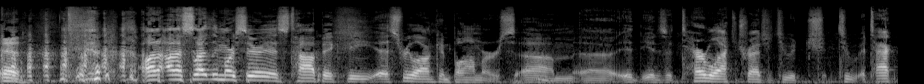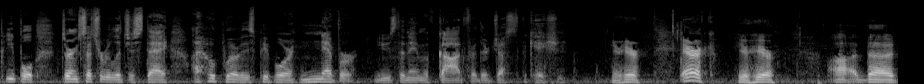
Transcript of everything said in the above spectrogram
Ed. on, on, a slightly more serious topic, the uh, Sri Lankan bombers. Um, uh, it, it is a terrible act of tragedy to, to attack people during such a religious day. I hope whoever these people are never use the name of God for their justification. You're here. Eric. You're here. Uh, the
